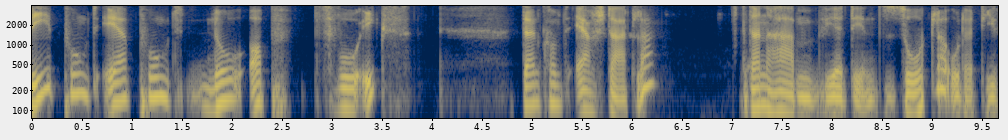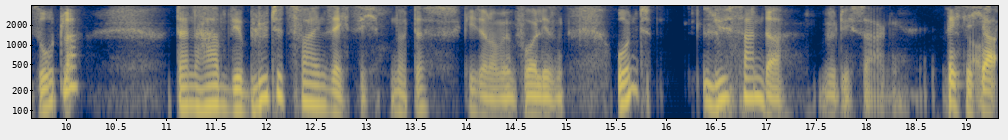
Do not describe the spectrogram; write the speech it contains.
D.R.NoOp2X, dann kommt R Stadler, dann haben wir den Sodler oder die Sodler, dann haben wir Blüte 62. Na, das geht ja noch mit dem Vorlesen. Und Lysander, würde ich sagen. Richtig, ja.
